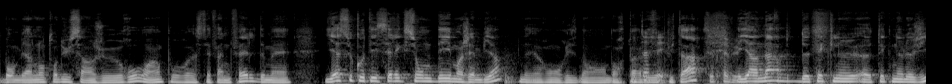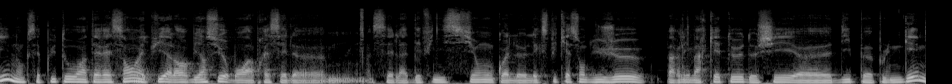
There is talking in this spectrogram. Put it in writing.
bon, bien entendu, c'est un jeu euro hein, pour euh, Stéphane Feld, mais il y a ce côté sélection de dés, moi j'aime bien. D'ailleurs, on risque d'en reparler plus tard. Il y a un arbre de techno- euh, technologie, donc c'est plutôt intéressant. Et puis alors bien sûr, bon après c'est le c'est la définition quoi, le- l'explication du jeu par les marketeurs de chez euh, Deep Print Games.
